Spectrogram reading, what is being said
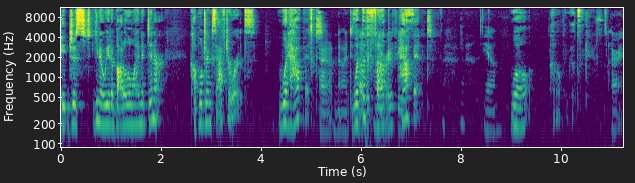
it just. You know, we had a bottle of wine at dinner, couple drinks afterwards. What happened? I don't know. I just What the fuck happened? Yeah. Well, I don't think that's the case. All right.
